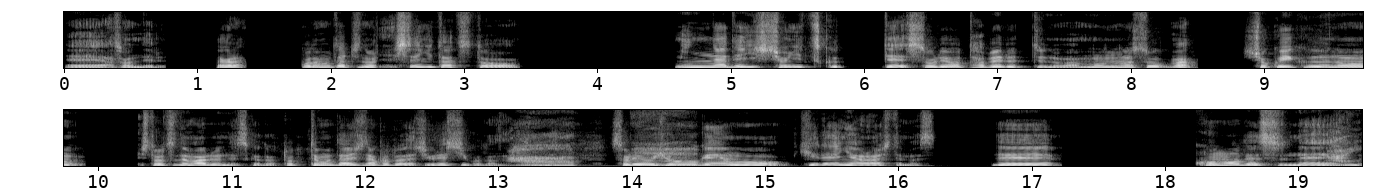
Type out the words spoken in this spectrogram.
えー、遊んでる。だから、子供たちの視点に立つと、みんなで一緒に作って、それを食べるっていうのは、ものすごく、まあ、食育の一つでもあるんですけど、とっても大事なことだし、嬉しいことなんですよね。あそれを表現をきれいに表してます。で、このですね、はい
